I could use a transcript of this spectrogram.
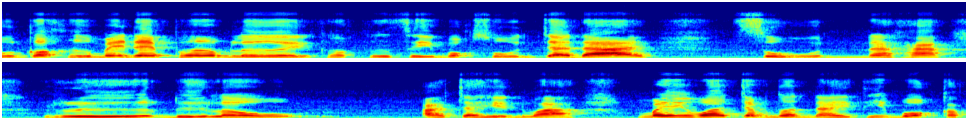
0 ก็คือไม่ได้เพิ่มเลย ก็คือ 4 บวก 0 จะได้ 0 นะคะ หรือหรือเราอาจจะเห็นว่าไม่ว่าจำนวนไหนที่บวกกับ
